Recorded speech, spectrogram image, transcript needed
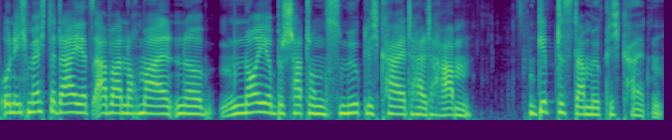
Und ich möchte da jetzt aber nochmal eine neue Beschattungsmöglichkeit halt haben. Gibt es da Möglichkeiten?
